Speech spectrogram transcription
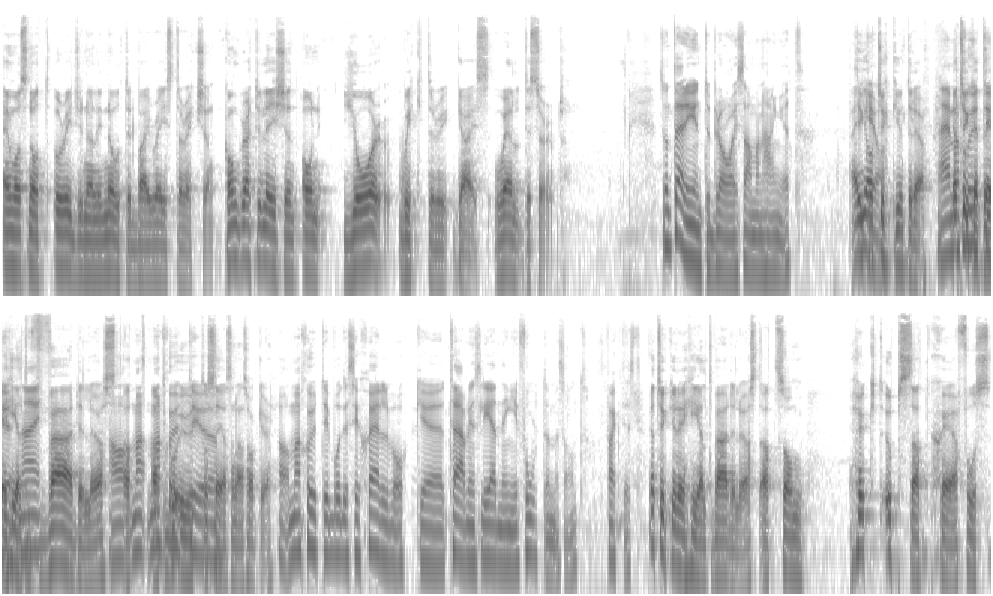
and was not originally noted by race direction. Congratulations on your victory guys, well deserved. Sånt där är ju inte bra i sammanhanget. Nej, jag, jag, tycker ju inte det. Nej, jag tycker att det är helt nej. värdelöst ja, att, man, man att gå ut ju, och säga sådana saker. Ja, man skjuter ju både sig själv och eh, tävlingsledning i foten med sånt. Faktiskt. Jag tycker det är helt värdelöst att som högt uppsatt chef hos,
